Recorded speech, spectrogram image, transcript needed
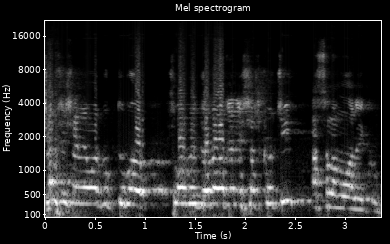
সবশেষে আমি আমার বক্তব্য সবাই ধন্যবাদ জানাই শেষ করছি। আসসালামু আলাইকুম।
